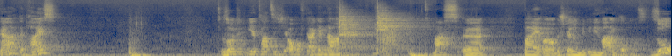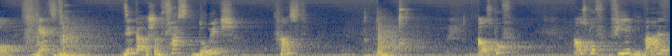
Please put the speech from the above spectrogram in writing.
ja, der Preis solltet ihr tatsächlich auch auf der Agenda haben, was äh, bei eurer Bestellung mit in den Warenkorb muss. So, jetzt sind wir auch schon fast durch. Fast. Auspuff. Auspuff fiel die Wahl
